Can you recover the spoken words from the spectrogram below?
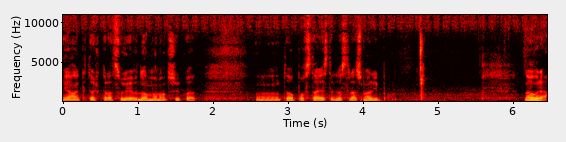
Jak ktoś pracuje w domu na przykład, y, to powstaje z tego straszna lipa. Dobra,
